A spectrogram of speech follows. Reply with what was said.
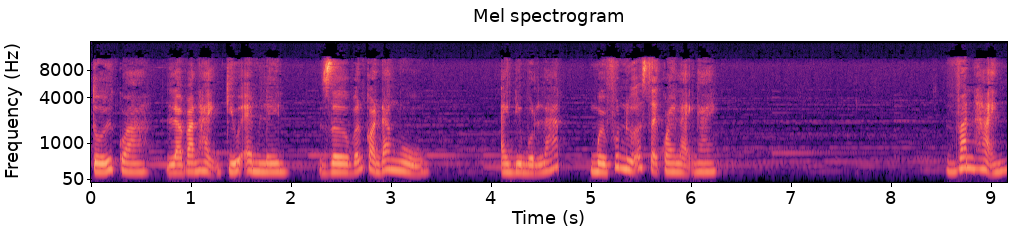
Tối qua là Văn Hạnh cứu em lên, giờ vẫn còn đang ngủ. Anh đi một lát, 10 phút nữa sẽ quay lại ngay. Văn Hạnh?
